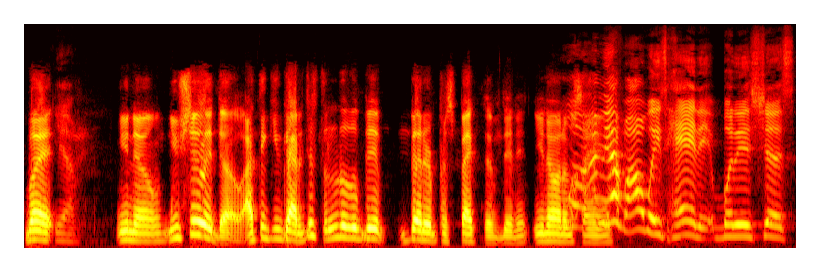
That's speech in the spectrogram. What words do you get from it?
But yeah. you know, you should though. I think you got just a little bit better perspective than it. You know what I'm saying? I mean, I've always had it, but it's just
